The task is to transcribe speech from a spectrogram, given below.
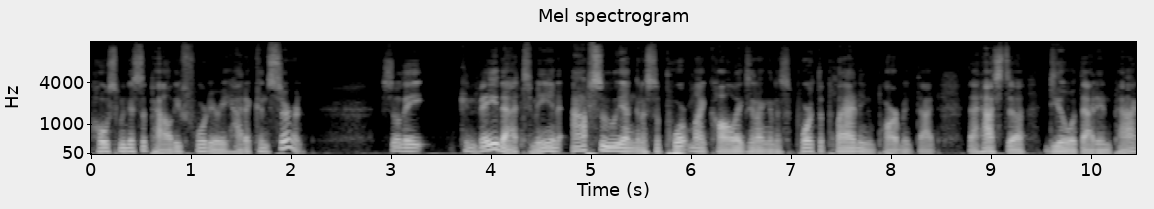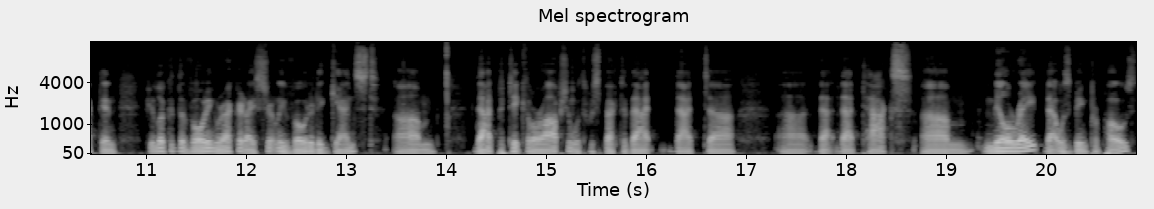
host municipality, Fort Erie, had a concern. So they convey that to me, and absolutely, I'm going to support my colleagues and I'm going to support the planning department that that has to deal with that impact. And if you look at the voting record, I certainly voted against um, that particular option with respect to that that uh, uh, that that tax um, mill rate that was being proposed.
